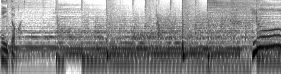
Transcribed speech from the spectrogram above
Hej då. Lord,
